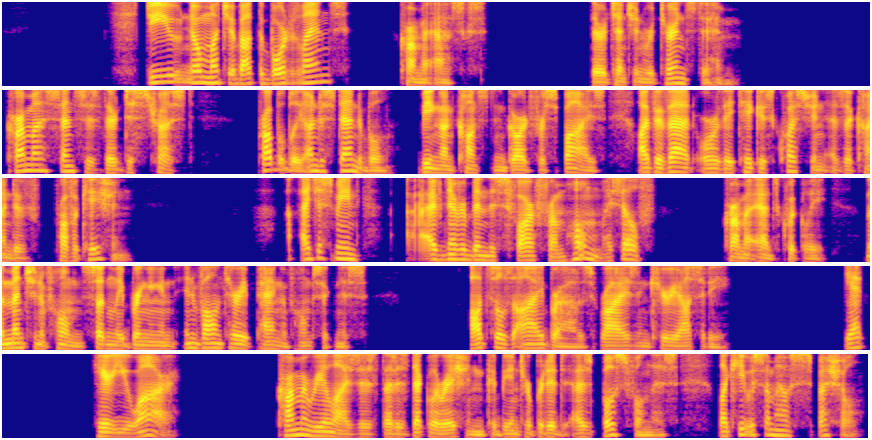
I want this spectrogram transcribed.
Do you know much about the borderlands? Karma asks. Their attention returns to him. Karma senses their distrust, probably understandable, being on constant guard for spies, either that or they take his question as a kind of provocation. I just mean, I've never been this far from home myself, Karma adds quickly, the mention of home suddenly bringing an involuntary pang of homesickness. Odsel's eyebrows rise in curiosity. Yet, here you are, Karma realizes that his declaration could be interpreted as boastfulness, like he was somehow special.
